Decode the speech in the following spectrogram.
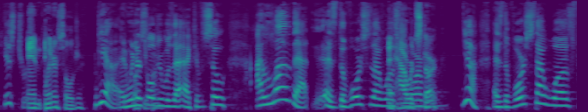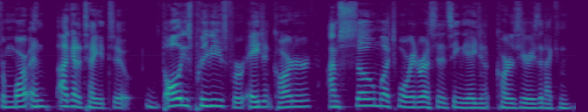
history. and Winter Soldier. Yeah, and Winter Bucky Soldier Barnes. was that active. So I love that. As divorced as I was, And from Howard Marvel- Stark. Yeah, as divorced as I was from Mar, and I got to tell you too, all these previews for Agent Carter, I'm so much more interested in seeing the Agent Carter series than I can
